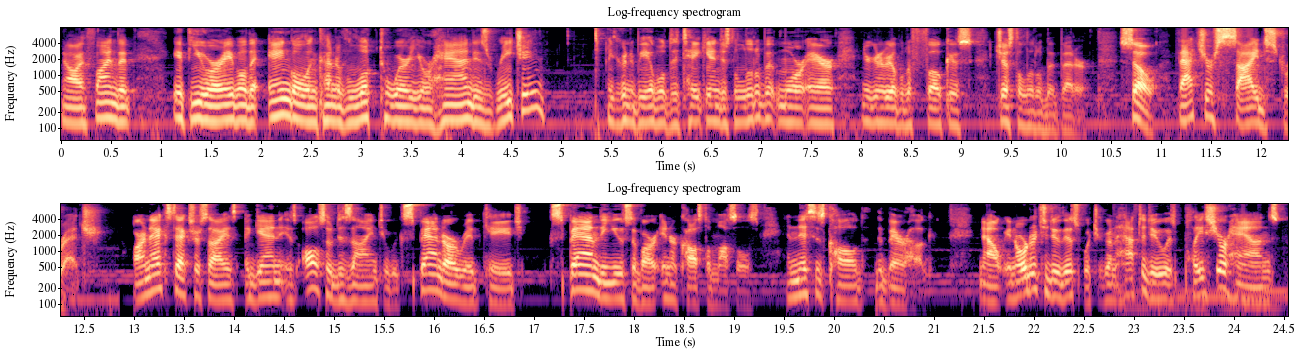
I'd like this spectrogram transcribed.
Now I find that if you are able to angle and kind of look to where your hand is reaching, you're going to be able to take in just a little bit more air and you're going to be able to focus just a little bit better. So that's your side stretch. Our next exercise, again, is also designed to expand our rib cage, expand the use of our intercostal muscles, and this is called the bear hug. Now, in order to do this, what you're going to have to do is place your hands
